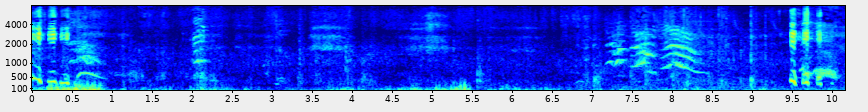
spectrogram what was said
Hehehe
